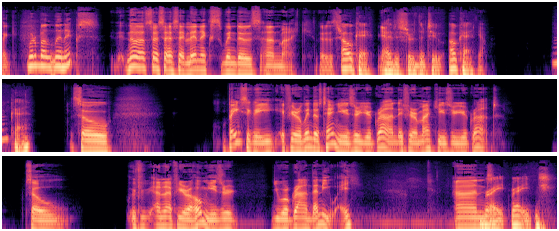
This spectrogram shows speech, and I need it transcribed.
Like, what about Linux? No, that's what I said. Linux, Windows, and Mac. Okay, yeah. I just heard the two. Okay, yeah, okay. So basically, if you're a Windows 10 user, you're grand. If you're a Mac user, you're grand. So if you, and if you're a home user, you were grand anyway. And right, right.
